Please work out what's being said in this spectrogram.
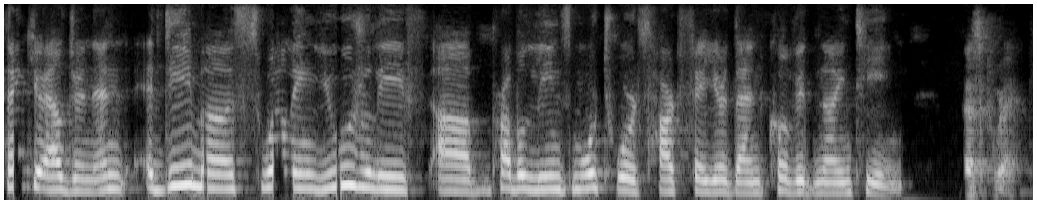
Thank you, Eldrin. And edema, swelling usually uh, probably leans more towards heart failure than COVID-19. That's correct.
